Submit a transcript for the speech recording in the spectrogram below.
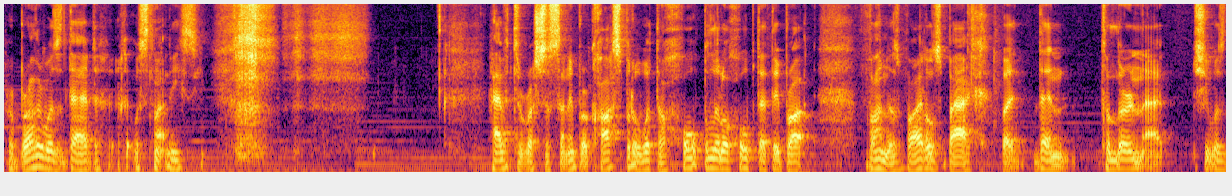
her brother was dead. It was not easy. having to rush to Sunnybrook Hospital with the hope, little hope that they brought Vanna's vitals back. But then to learn that she was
